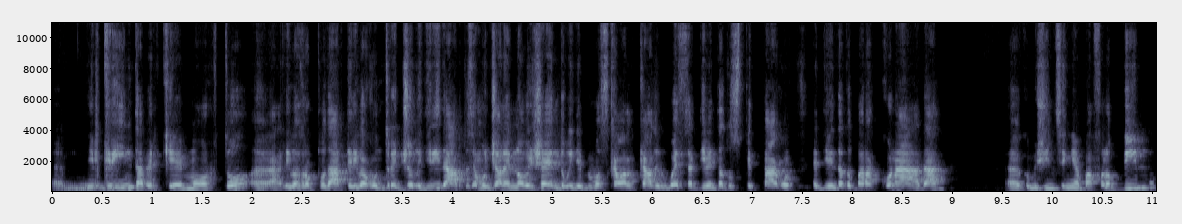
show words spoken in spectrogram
ehm, il Grinta perché è morto, eh, arriva troppo tardi, arriva con tre giorni di ritardo, siamo già nel Novecento, quindi abbiamo scavalcato, il western è diventato spettacolo, è diventato baracconata, eh, come ci insegna Buffalo Bill.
